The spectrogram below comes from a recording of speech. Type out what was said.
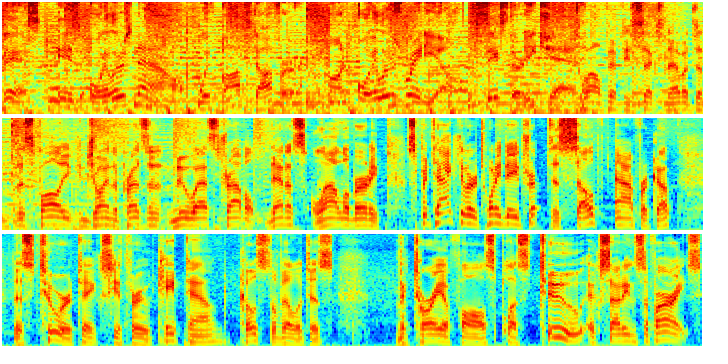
This is Oilers Now with Bob Stauffer on Oilers Radio, 630 CHED. 1256 in Edmonton. This fall, you can join the president New West Travel, Dennis Laliberti. Spectacular 20-day trip to South Africa. This tour takes you through Cape Town, coastal villages, Victoria Falls, plus two exciting safaris.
